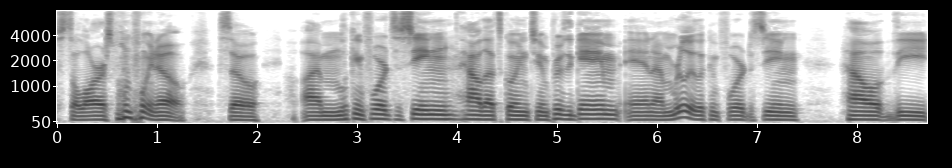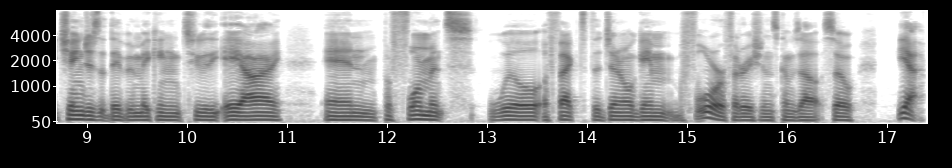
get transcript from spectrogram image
Stellaris 1.0. So I'm looking forward to seeing how that's going to improve the game, and I'm really looking forward to seeing how the changes that they've been making to the AI and performance will affect the general game before Federations comes out. So, yeah,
